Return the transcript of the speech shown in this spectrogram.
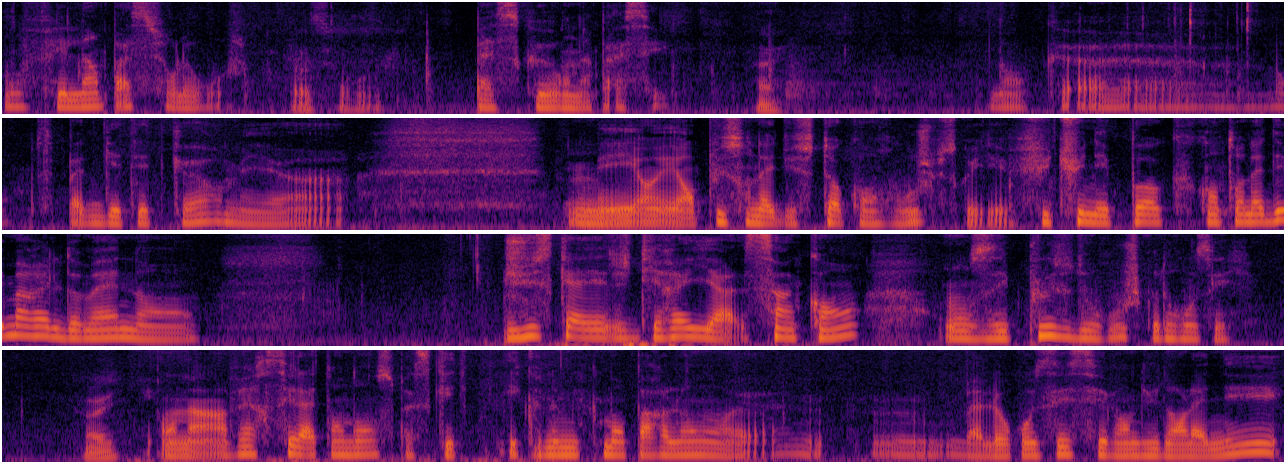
On fait l'impasse sur le rouge. Pas sur rouge. Parce qu'on n'a pas assez. Ouais. Donc, euh, bon, c'est pas de gaieté de cœur, mais. Euh, mais en plus, on a du stock en rouge, parce qu'il fut une époque, quand on a démarré le domaine, en, jusqu'à, je dirais, il y a 5 ans, on faisait plus de rouge que de rosé. Oui. On a inversé la tendance, parce qu'économiquement parlant, euh, bah, le rosé s'est vendu dans l'année.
